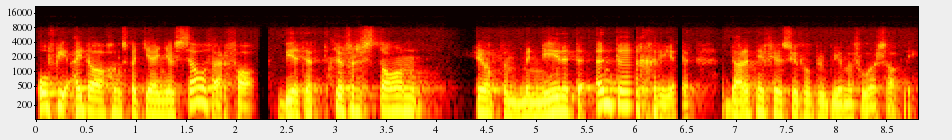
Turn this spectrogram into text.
of die uitdagings wat jy in jouself ervaar beter te verstaan op 'n manier te integreer dat dit nie vir jou soveel probleme veroorsaak nie.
